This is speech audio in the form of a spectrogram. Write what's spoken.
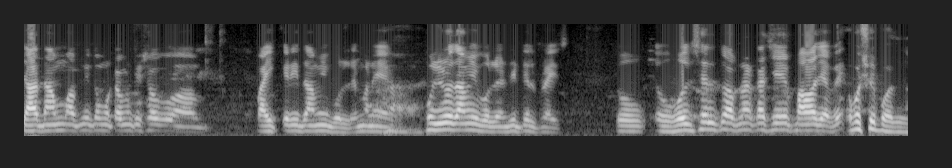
যা দাম আপনি তো মোটামুটি সব পাইকারি দামই বললেন মানে হ্যাঁ। খুচরো দামই বললেন রিটেল প্রাইস তো হোলসেল তো আপনার কাছে পাওয়া যাবে। অবশ্যই পাওয়া যাবে।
